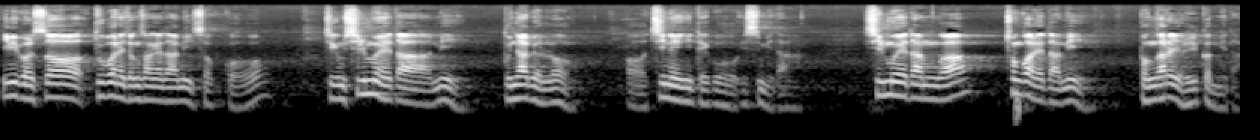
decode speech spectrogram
이미 벌써 두 번의 정상회담이 있었고 지금 실무회담이 분야별로 어, 진행이 되고 있습니다. 실무회담과 총괄회담이 번갈아 열릴 겁니다.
